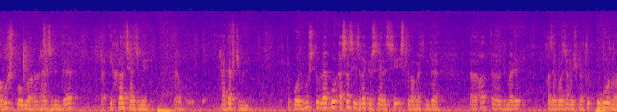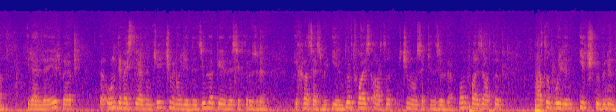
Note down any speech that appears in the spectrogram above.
ABŞ dolları həcmində ə, e, ixrac həcmi ə, e, hədəf kimi qoyulmuşdur və bu əsas icra göstəricisi istiqamətində ə, ə, deməli Azərbaycan hökuməti uğurla irəliləyir və onu demək istəyərdim ki, 2017-ci ildə qeyri-neft sektoru üzrə ixrac həcmi 24% artıb, 2018-ci ildə 10% artıb. Artıq bu ilin ilk rübünün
